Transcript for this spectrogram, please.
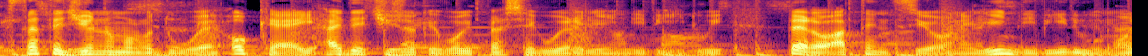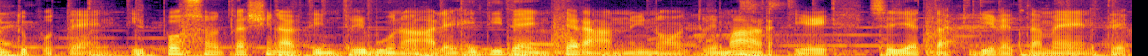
Strategia numero 2. Ok, hai deciso che vuoi perseguire gli individui, però attenzione, gli individui molto potenti possono trascinarti in tribunale e diventeranno inoltre martiri se li attacchi direttamente,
